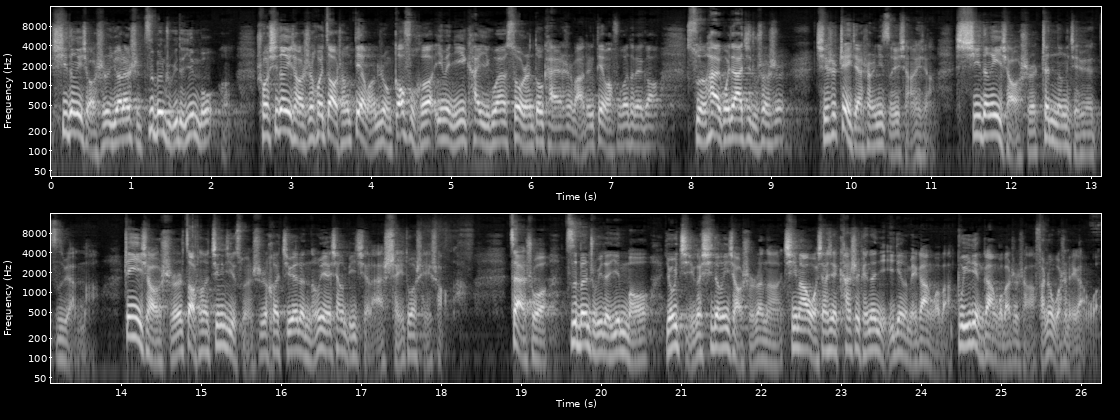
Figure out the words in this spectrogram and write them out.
熄灯一小时原来是资本主义的阴谋啊！说熄灯一小时会造成电网这种高负荷，因为你一开一关，所有人都开是吧？这个电网负荷特别高，损害国家基础设施。其实这件事儿你仔细想一想，熄灯一小时真能节约资源吗？这一小时造成的经济损失和节约的能源相比起来，谁多谁少呢？再说资本主义的阴谋，有几个熄灯一小时的呢？起码我相信看视频的你一定没干过吧？不一定干过吧？至少，反正我是没干过。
